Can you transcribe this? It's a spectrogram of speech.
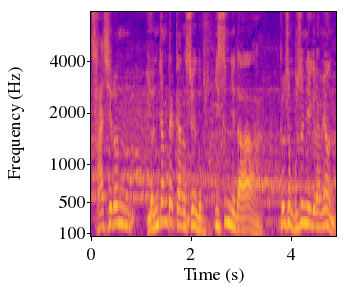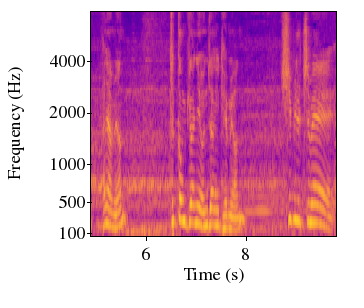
사실은 연장될 가능성이 높, 있습니다. 그래서 무슨 얘기를 하면 하냐면 특검 기간이 연장이 되면 10일쯤에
